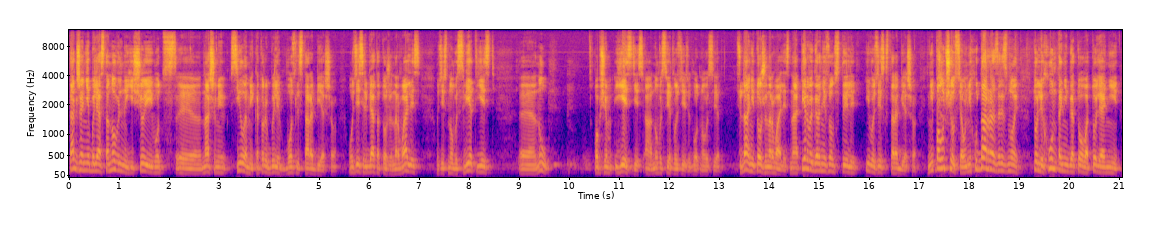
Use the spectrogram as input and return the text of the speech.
Также они были остановлены еще и вот с э, нашими силами, которые были возле Старобешева. Вот здесь ребята тоже нарвались, вот здесь новый свет есть. Э, ну, в общем, есть здесь, а, новый свет вот здесь, вот, вот новый свет. Сюда они тоже нарвались, на первый гарнизон в стыле и вот здесь к Старобешево. Не получился у них удар разрезной, то ли хунта не готова, то ли они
